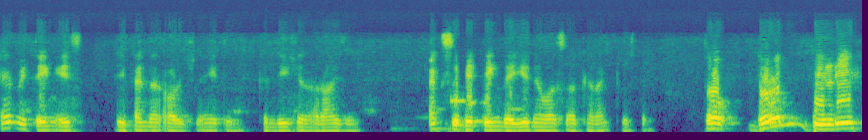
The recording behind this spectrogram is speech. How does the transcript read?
everything is dependent originating, condition arising, exhibiting the universal characteristic. So don't believe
